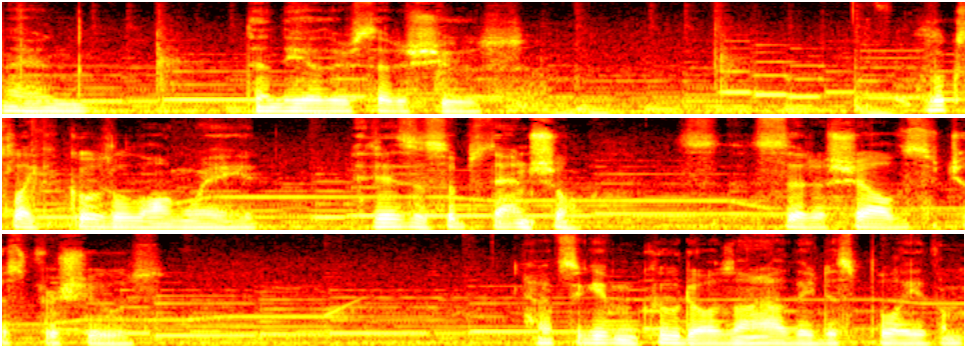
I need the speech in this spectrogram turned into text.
And then the other set of shoes. looks like it goes a long way. It, it is a substantial set of shelves just for shoes. I have to give them kudos on how they display them.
